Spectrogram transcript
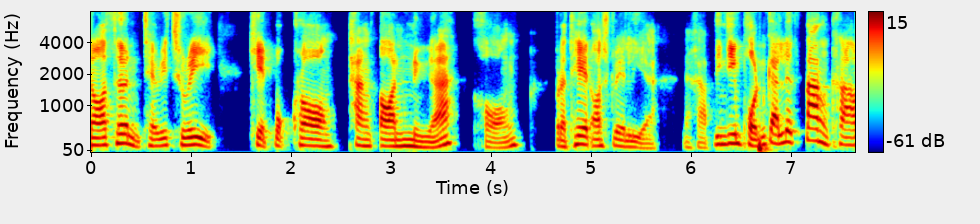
Northern Territory เขตปกครองทางตอนเหนือของประเทศออสเตรเลียนะครับ จริงๆ ผลการเลือกตั้งคราว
